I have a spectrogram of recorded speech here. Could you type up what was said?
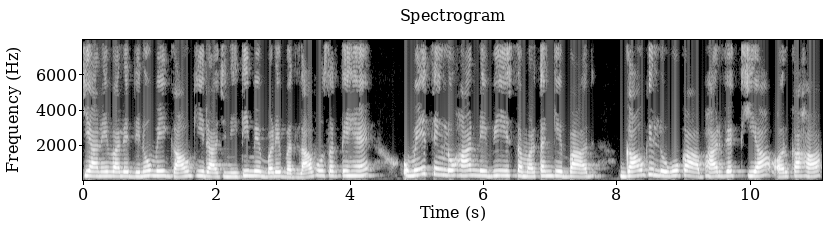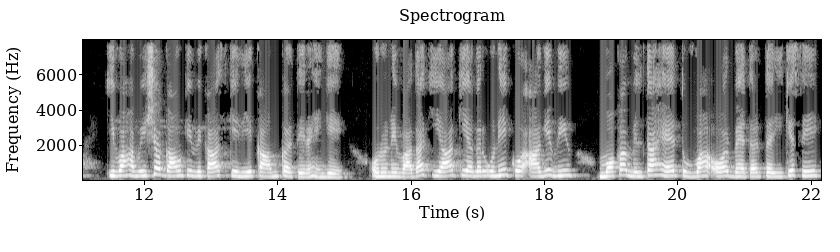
कि आने वाले दिनों में गाँव की राजनीति में बड़े बदलाव हो सकते हैं। उमेद सिंह लोहान ने भी इस समर्थन के बाद गाँव के लोगों का आभार व्यक्त किया और कहा कि वह हमेशा गाँव के विकास के लिए काम करते रहेंगे। उन्होंने वादा किया कि अगर उन्हें को आगे भी मौका मिलता है तो वह और बेहतर तरीके से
